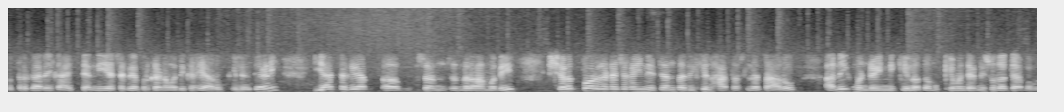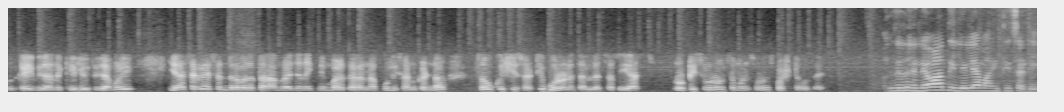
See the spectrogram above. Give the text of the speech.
पत्रकार एक आहेत. त्यांनी या सगळ्या प्रकरणामध्ये काही आरोप केले होते. आणि या सगळ्या संदर्भामध्ये शरद पवार गटाच्या काही नेत्यांचा देखील हात असल्याचा आरोप अनेक मंडळींनी केला होता. मुख्यमंत्र्यांनी सुद्धा त्याबाबत काही विधानं केली होती. त्यामुळे या सगळ्या संदर्भात आता रामराजा नाईक निंबाळकरांना पोलिसांकडनं चौकशीसाठी बोलवण्यात आल्याचं या नोटीसवरून समन्सवरून स्पष्ट होत आहे. अगदी धन्यवाद दिलेल्या माहितीसाठी.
